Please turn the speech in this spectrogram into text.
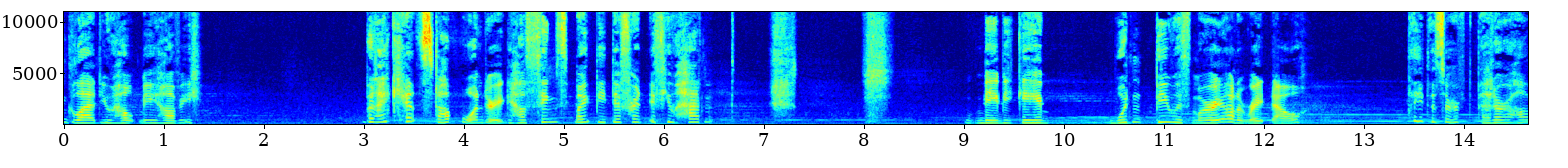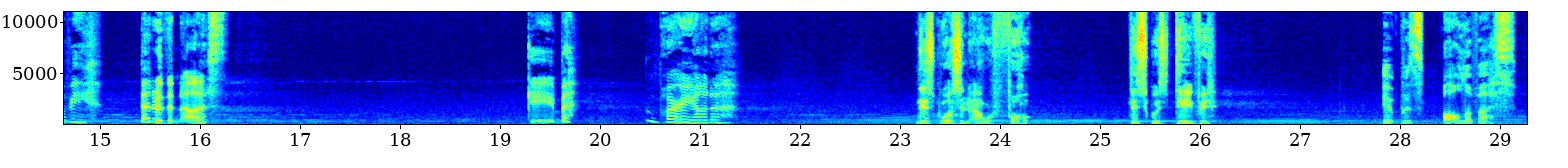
I'm glad you helped me, Javi. But I can't stop wondering how things might be different if you hadn't. Maybe Gabe wouldn't be with Mariana right now. They deserved better, Javi. Better than us. Gabe. Mariana. This wasn't our fault. This was David. It was all of us.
